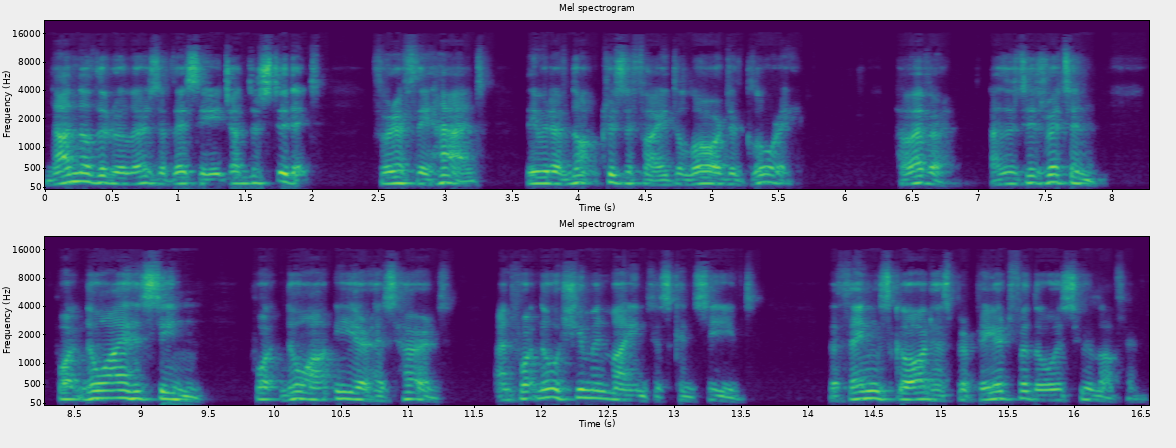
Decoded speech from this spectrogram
None of the rulers of this age understood it, for if they had, they would have not crucified the Lord of glory. However, as it is written, what no eye has seen, what no ear has heard, and what no human mind has conceived, the things God has prepared for those who love him.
